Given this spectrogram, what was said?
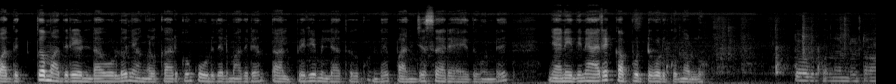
പതുക്കെ മധുരം ഉണ്ടാവുള്ളൂ. ഞങ്ങൾക്കാർക്കും കൂടുതൽ മധുരം താല്പര്യമില്ലാത്തത് കൊണ്ട് പഞ്ചസാര ആയതുകൊണ്ട് ഞാൻ ഇതിന് അര കപ്പ് ഇട്ട് കൊടുക്കുന്നുള്ളൂ. ഇട്ട് കൊടുക്കുന്നുണ്ട് കേട്ടോ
